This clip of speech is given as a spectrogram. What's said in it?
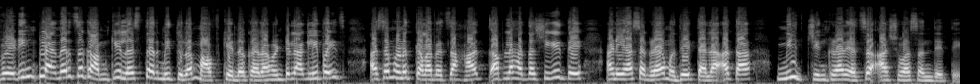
वेडिंग प्लॅनरचं काम केलंस तर मी तुला माफ केलं करा. म्हणते लागली पाहिजे असं म्हणत कलाप्याचा हात आपल्या हाताशी घेते आणि या सगळ्यामध्ये त्याला आता मी जिंकणार याचं आश्वासन देते.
